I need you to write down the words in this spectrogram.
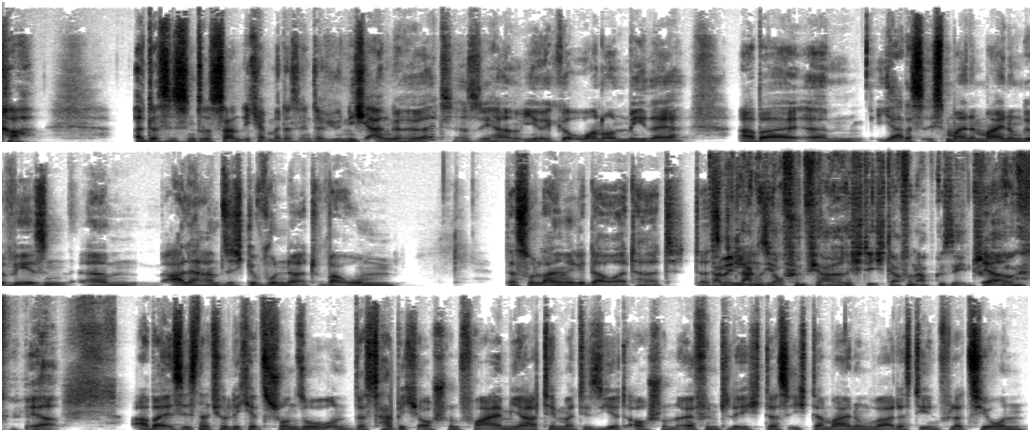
Ha. Ah, das ist interessant. Ich habe mir das Interview nicht angehört. Also Sie haben hier one on me there. Aber ähm, ja, das ist meine Meinung gewesen. Ähm, alle haben sich gewundert, warum das so lange gedauert hat. Damit lagen Sie auch fünf Jahre richtig, davon abgesehen. Ja, ja. Aber es ist natürlich jetzt schon so, und das habe ich auch schon vor einem Jahr thematisiert, auch schon öffentlich, dass ich der Meinung war, dass die Inflation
